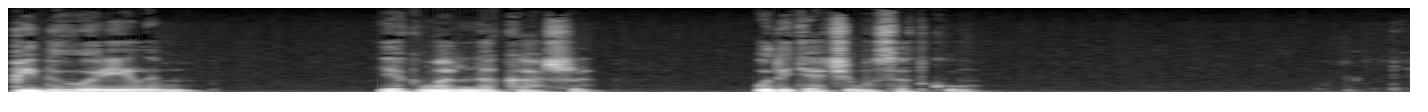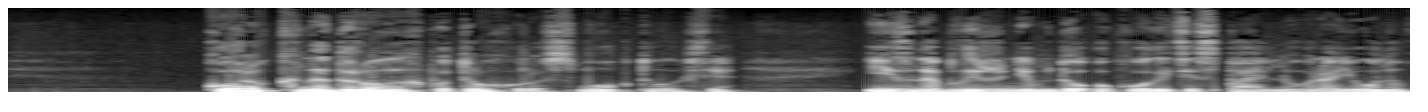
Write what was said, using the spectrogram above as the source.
підгорілим, як манна каша у дитячому садку. Корок на дорогах потроху розсмоктувався, і з наближенням до околиці спального району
